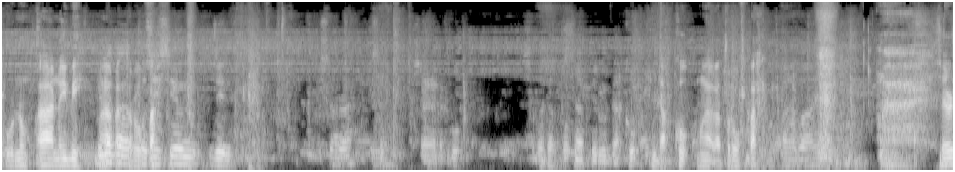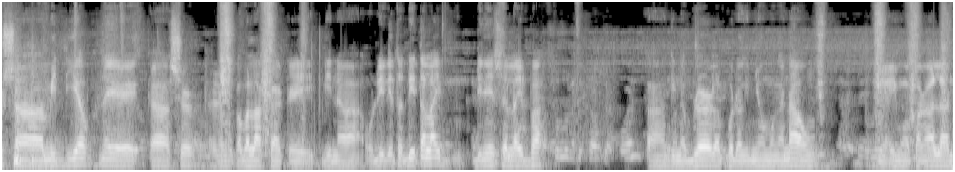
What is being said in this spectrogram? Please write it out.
Puno. Ah, ano ibi? Mga katropa. Posisyon din. Sara? Sara ko. Dako. Sa pero dako. Mga katropa. Ah, sir sa media ni uh, ah, sir ano mo kabalaka kay gina o dito dito live dinhi sa live ba. Ah, gina blur lang po ang inyong mga naong. Nga imong pangalan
